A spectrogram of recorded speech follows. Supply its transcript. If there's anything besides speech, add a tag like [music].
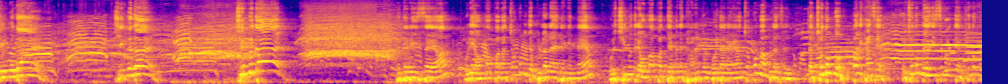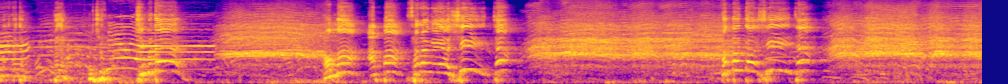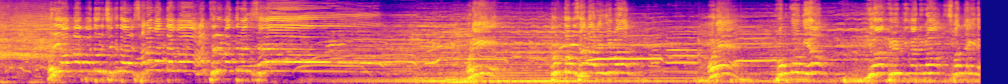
친구들, 친구들, 친구들! 그들이 있어요? 우리 엄마 아빠가 조금 더 불러놔야 되겠네요? 우리 친구들이 엄마 아빠 때문에 다른 걸 못하네요. 조금만 불러주세요. 자, 초동부, 빨리 가세요.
